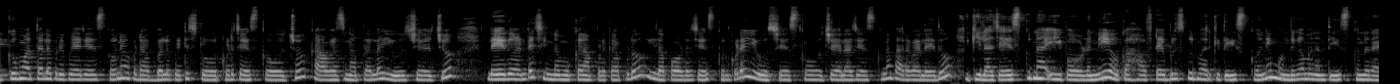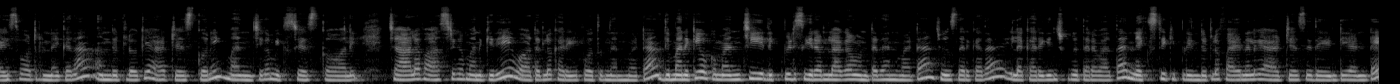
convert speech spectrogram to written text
ఎక్కువ మొత్తంలో ప్రిపేర్ చేసుకొని ఒక డబ్బాలో పెట్టి స్టోర్ కూడా చేసుకోవచ్చు. కావాల్సినప్పుడల్లా యూజ్ చేయొచ్చు. లేదు అంటే చిన్న ముక్కను అప్పటికప్పుడు ఇలా పౌడర్ చేసుకొని కూడా యూజ్ చేసుకోవచ్చు. ఎలా చేసుకున్నా పర్వాలేదు. ఇక ఇలా చేసుకున్న ఈ పౌడర్ని ఒక హాఫ్ టేబుల్ స్పూన్ వరకు తీసుకొని ముందుగా మనం తీసుకున్న రైస్ వాటర్ ఉన్నాయి కదా అందులోకి యాడ్ చేసుకొని మంచిగా మిక్స్ చేసుకోవాలి. చాలా ఫాస్ట్గా మనకి ఇది వాటర్లో కరిగిపోతుంది అనమాట ఇది మనకి ఒక మంచి లిక్విడ్ సీరం లాగా ఉంటుంది అనమాట చూసారు కదా? ఇలా కరిగించుకున్న తర్వాత నెక్స్ట్కి ఇప్పుడు ఇందులో ఫైనల్గా యాడ్ చేసేది ఏంటి అంటే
